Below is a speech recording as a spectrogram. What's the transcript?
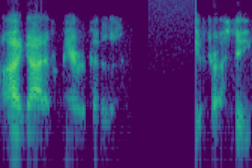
I got it from here because of chief trustee.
